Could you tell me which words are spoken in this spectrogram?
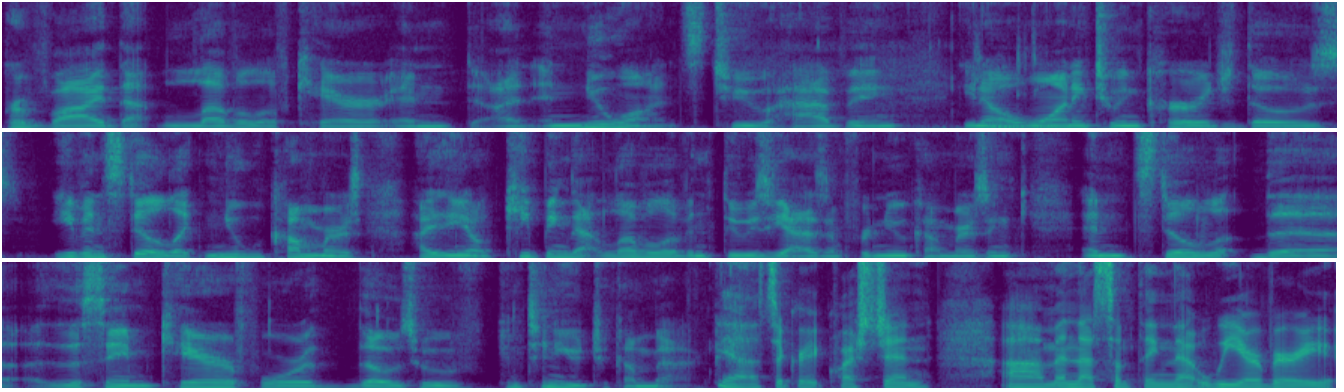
provide that level of care and and, and nuance to having you know wanting to encourage those even still like newcomers I, you know keeping that level of enthusiasm for newcomers and and still the the same care for those who've continued to come back Yeah, that's a great question. Um, and that's something that we are very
